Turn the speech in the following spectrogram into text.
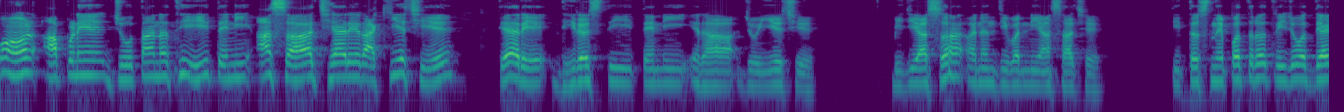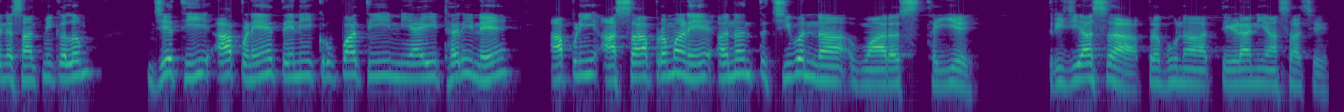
પણ આપણે જોતા નથી તેની આશા જ્યારે રાખીએ છીએ ત્યારે ધીરજથી તેની રાહ જોઈએ છીએ. બીજી આશા અનંત જીવનની આશા છે. તીતસને પત્ર ત્રીજો અધ્યાય ને સાતમી કલમ જેથી આપણે તેની કૃપાથી ન્યાયી ઠરીને આપણી આશા પ્રમાણે અનંત જીવનના વારસ થઈએ. ત્રીજી આશા પ્રભુના તેડાની આશા છે.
